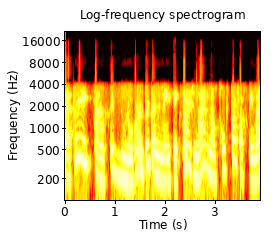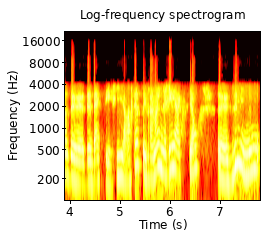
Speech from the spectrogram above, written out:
Ça peut être sensible, douloureux, un peu comme une infection urinaire, mais on ne retrouve pas forcément de, bactéries. En fait, c'est vraiment une réaction euh, du minou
